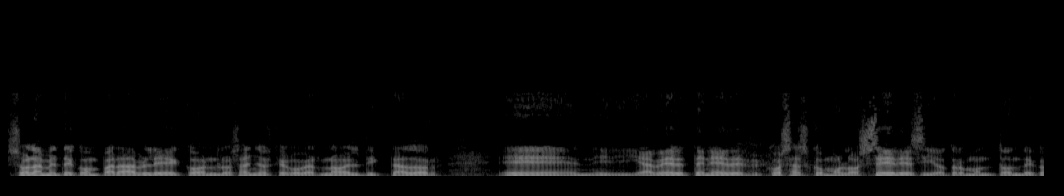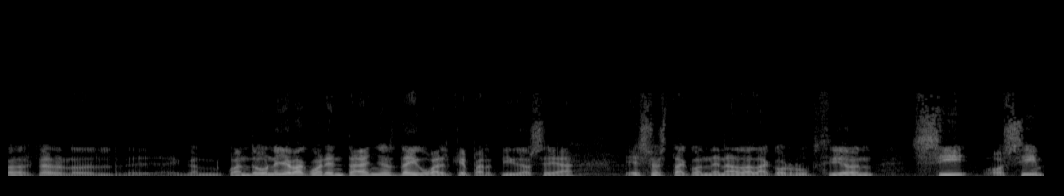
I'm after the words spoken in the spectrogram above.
solamente comparable con los años que gobernó el dictador, eh, y a ver, tener cosas como los seres y otro montón de cosas. Claro, eh, cuando uno lleva 40 años, da igual qué partido sea, eso está condenado a la corrupción sí o sí,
